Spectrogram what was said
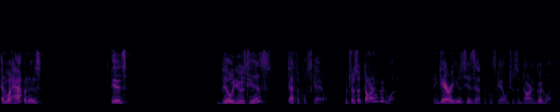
And what happened is, is Bill used his ethical scale, which was a darn good one. And Gary used his ethical scale, which is a darn good one.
